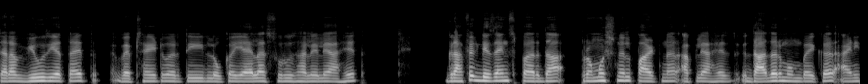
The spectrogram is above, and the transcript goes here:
त्याला व्ह्यूज येत आहेत. वेबसाईटवरती लोकं यायला सुरू झालेले आहेत. ग्राफिक डिझाईन स्पर्धा प्रमोशनल पार्टनर आपले आहेत दादर मुंबईकर आणि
